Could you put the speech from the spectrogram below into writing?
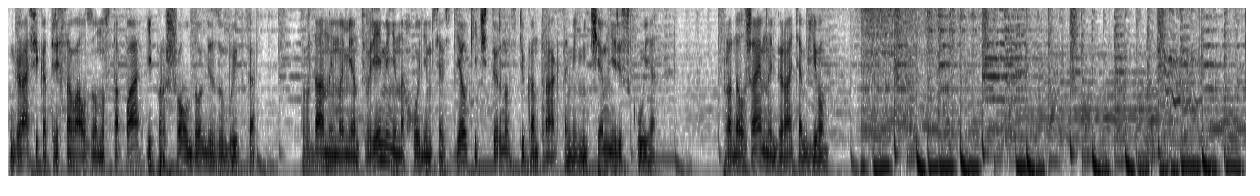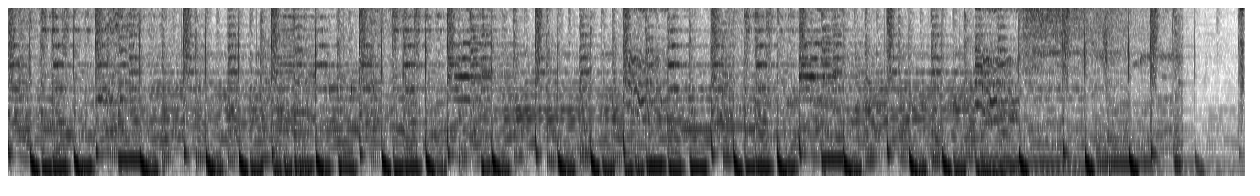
График отрисовал зону стопа и прошел до безубытка. В данный момент времени находимся в сделке 14 контрактами, ничем не рискуя. Продолжаем набирать объем.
